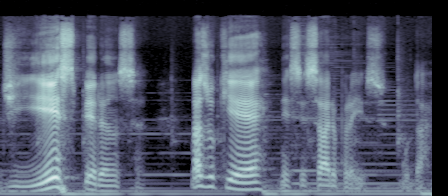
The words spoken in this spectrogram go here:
de esperança. Mas o que é necessário para isso mudar?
